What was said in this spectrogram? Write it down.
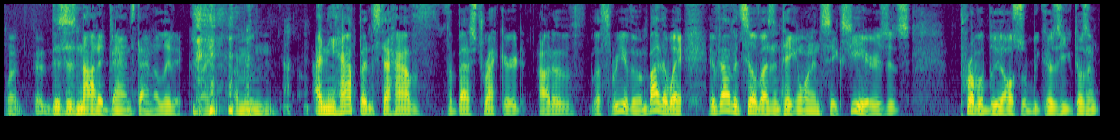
well, this is not advanced analytics, right? I mean, and he happens to have the best record out of the three of them. And by the way, if David Silva hasn't taken one in six years, it's probably also because he doesn't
